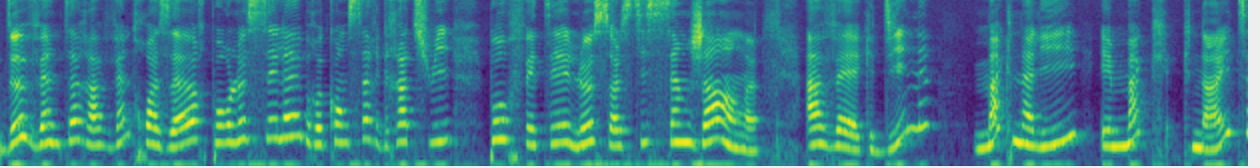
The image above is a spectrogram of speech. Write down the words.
de 20h à 23h pour le célèbre concert gratuit pour fêter le solstice Saint-Jean avec Dean, McNally et McKnight.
